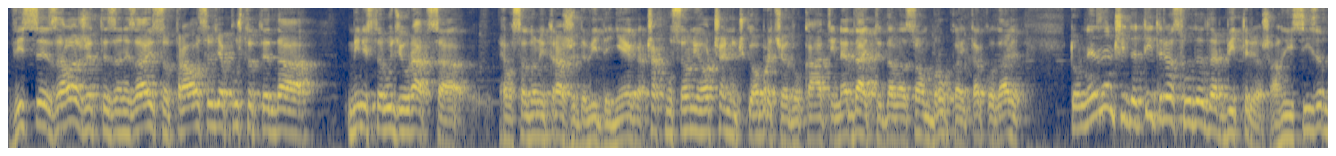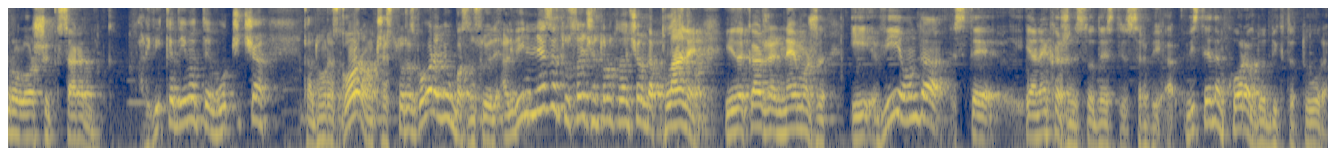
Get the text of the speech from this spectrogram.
Vi se zalažete za nezavisnost pravosuđa, puštate da ministar uđe u rat sa, evo sad oni traže da vide njega, čak mu se oni očajnički obraćaju advokati, ne dajte da vas on bruka i tako dalje. To ne znači da ti treba svuda da arbitriraš, ali nisi izabrao lošeg saradnika. Ali vi kad imate Vučića, kad on razgovara, on često razgovara ljubazno s ljudi, ali vi ne znate u sledećem trenutku da će on da plane i da kaže ne može. I vi onda ste, ja ne kažem da se to desiti u Srbiji, ali vi ste jedan korak do diktature.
